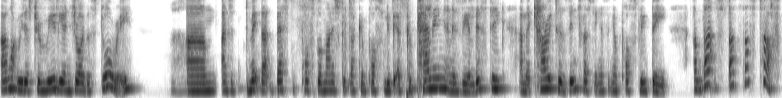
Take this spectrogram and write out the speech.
I want readers to really enjoy the story. Um, and to, to make that best possible manuscript I can possibly be, as compelling and as realistic, and the characters as interesting as they can possibly be. And that's that's that's tough.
